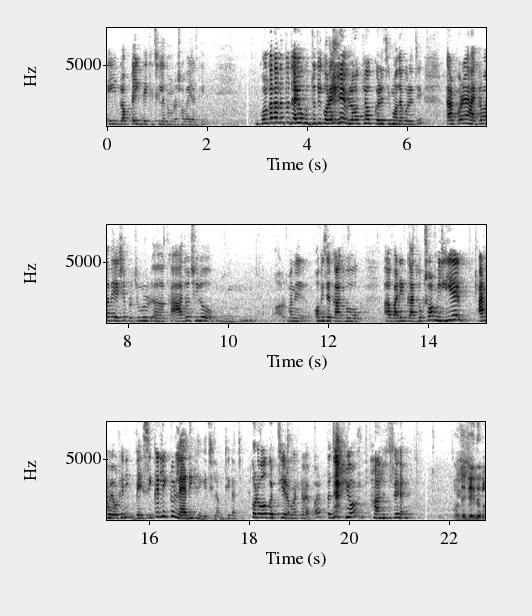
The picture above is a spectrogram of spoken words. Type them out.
এই ব্লগটাই দেখেছিলে তোমরা সবাই আর কি। কলকাতাতে তো যাই হোক উজ্জুতি করে ব্লগ ব্লগ করেছি, মজা করেছি। তারপরে হায়দ্রাবাদে এসে প্রচুর কাজও ছিল। মানে অফিসের কাজ হোক বাড়ির কাজ হোক সব মিলিয়ে আর হয়ে ওঠেনি। বেসিক্যালি একটু ল্যাদি খেয়ে গেছিলাম ঠিক আছে? করব করছি এরকম একটা ব্যাপার। তো যাই হোক আসছে। যেই দেখল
